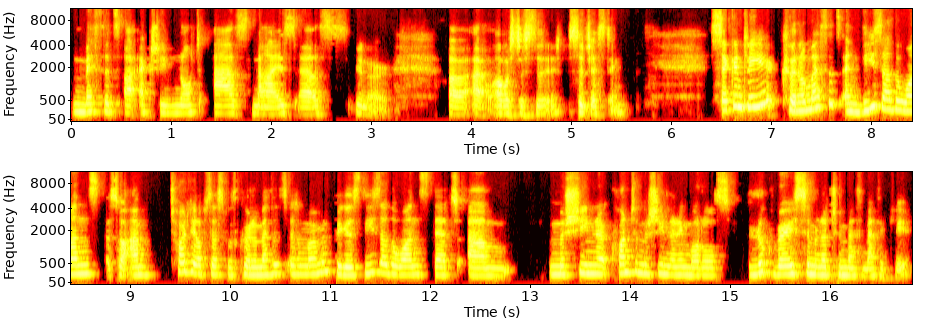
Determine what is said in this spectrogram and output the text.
methods are actually not as nice as, you know, uh, I, I, was just uh, suggesting. Secondly, kernel methods, and these are the ones, so I'm totally obsessed with kernel methods at the moment because these are the ones that um, machine, quantum machine learning models look very similar to mathematically.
